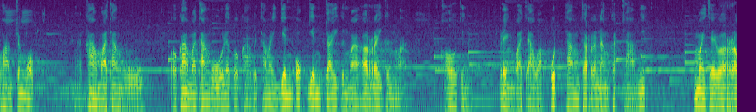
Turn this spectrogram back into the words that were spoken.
ความสงบเข้ามาทางหูเอาข้ามาทางหูแล้วก็เข้าไปทำให้เย็นอกเย็นใจขึ้นมาอะไรขึ้นมา เขาจึง เปล่งวาจาว่าพุทธังจรนังคัจฉามิ ไม่ใช่ว่าเรา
